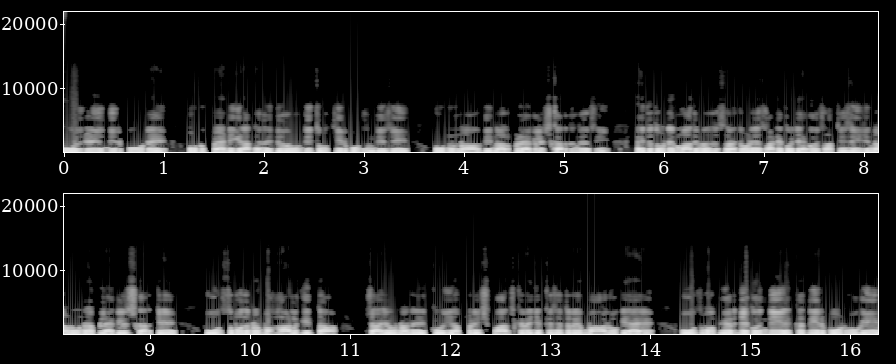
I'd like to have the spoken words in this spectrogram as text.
ਉਹ ਜਿਹੜੀ ਉਹਦੀ ਰਿਪੋਰਟ ਹੈ ਉਹਨੂੰ ਪੈਂਡਿੰਗ ਰੱਖ ਲੈਂਦੇ। ਜਦੋਂ ਉਹਦੀ ਚੌਥੀ ਰਿਪੋਰਟ ਹੁੰਦੀ ਸੀ, ਉਹਨੂੰ ਨਾਲ ਦੀ ਨਾਲ ਬਲੈਕਲਿਸਟ ਕਰ ਦਿੰਦੇ ਸੀ। ਇੱਥੇ ਤੁਹਾਡੇ ਮਾਧਿਅਮ ਨੂੰ ਦੱਸਣਾ ਚਾਹੁੰਦੇ ਹਾਂ ਸਾਡੇ ਕੋਲ ਇਹੋ ਜਿਹੇ ਸਾਥੀ ਸੀ ਜਿਨ੍ਹਾਂ ਨੂੰ ਉਹਨਾਂ ਬਲੈਕਲਿਸਟ ਕਰਕੇ ਉਸ ਤੋਂ ਬਾਅਦ ਉਹਨਾਂ ਨੂੰ ਬਹਾਲ ਕੀਤਾ। ਚਾਹੇ ਉਹਨਾਂ ਨੇ ਕੋਈ ਆਪਣੀ ਸਿਫਾਰਿਸ਼ ਕਰੇ ਜਾਂ ਕਿਸੇ ਤਰ੍ਹਾਂ ਬਹਾਲ ਹੋ ਕੇ ਆਏ ਉਸ ਤੋਂ ਬਾਅਦ ਫਿਰ ਜੇ ਕੋਈ ਦੀ ਇੱਕ ਦੀ ਰਿਪੋਰਟ ਹੋ ਗਈ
